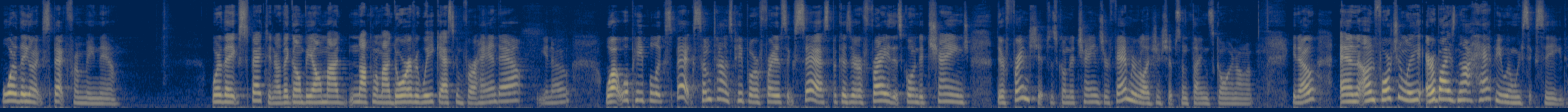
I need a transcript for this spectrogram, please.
what are they going to expect from me now? What are they expecting? Are they going to be on my knocking on my door every week asking for a handout? You know, what will people expect? Sometimes people are afraid of success because they're afraid it's going to change their friendships, it's going to change their family relationships and things going on. You know, and unfortunately, everybody's not happy when we succeed.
